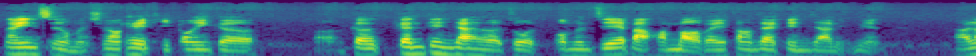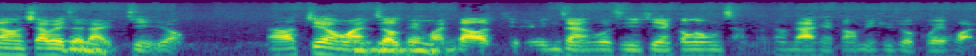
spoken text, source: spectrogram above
那因此我们希望可以提供一个呃跟跟店家合作，我们直接把环保杯放在店家里面，然后让消费者来借用，然后借用完之后可以还到捷运站或是一些公共场合，让大家可以方便去做归还。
